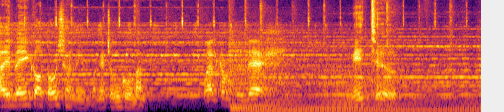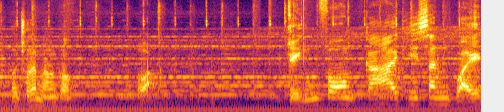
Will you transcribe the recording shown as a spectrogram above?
係美國賭場聯盟嘅總顧問。Welcome to there。Me too。我坐低慢慢講。好啊。警方加 I T 新貴，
